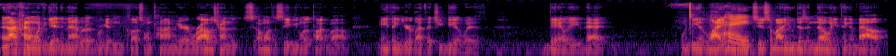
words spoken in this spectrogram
and I kind of want to get into that, but we're getting close on time here. Where I was trying to, I want to see if you want to talk about anything in your life that you deal with daily that would be enlightening Hey. to somebody who doesn't know anything about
